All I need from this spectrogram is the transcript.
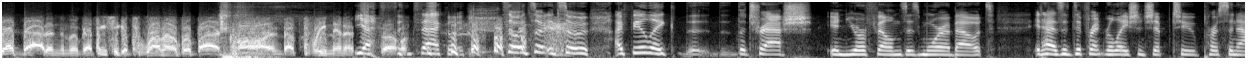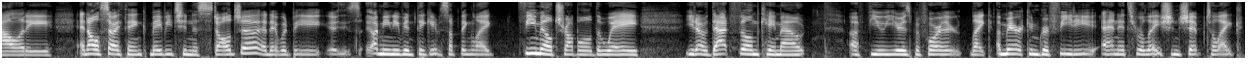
said that in the movie, I think she gets run over by a car in about three minutes. Yes, so. exactly. So it's so it's so I feel like the the trash in your films is more about it has a different relationship to personality and also I think maybe to nostalgia and it would be I mean even thinking of something like Female Trouble the way you know that film came out a few years before like American Graffiti and its relationship to like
